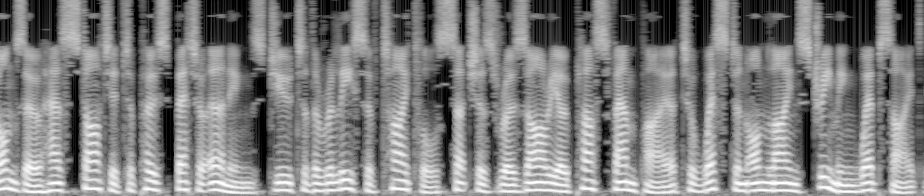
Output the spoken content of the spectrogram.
Gonzo has started to post better earnings due to the release of titles such as Rosario plus Vampire to Western online streaming websites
